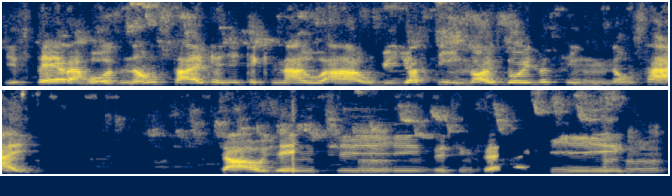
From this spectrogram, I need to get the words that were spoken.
Espera, Rose não sai, que a gente tem que terminar o, o vídeo assim, nós dois assim, não sai. Tchau, gente. Hum. Deixa eu encerrar aqui. Uhum.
